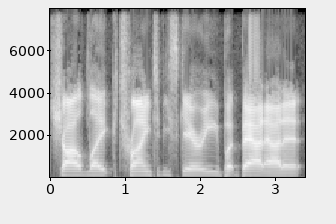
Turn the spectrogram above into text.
childlike, trying to be scary but bad at it.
